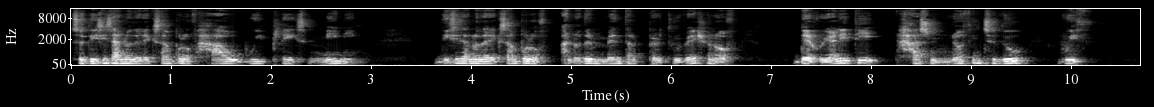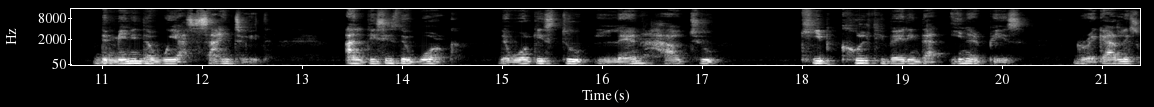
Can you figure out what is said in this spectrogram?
So, this is another example of how we place meaning. This is another example of another mental perturbation of the reality has nothing to do with the meaning that we assign to it. And this is the work. The work is to learn how to keep cultivating that inner peace regardless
